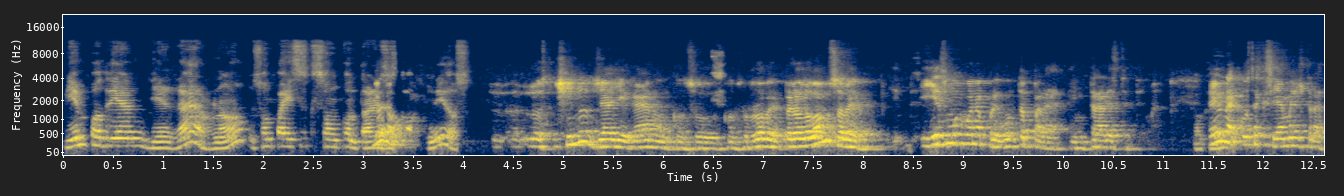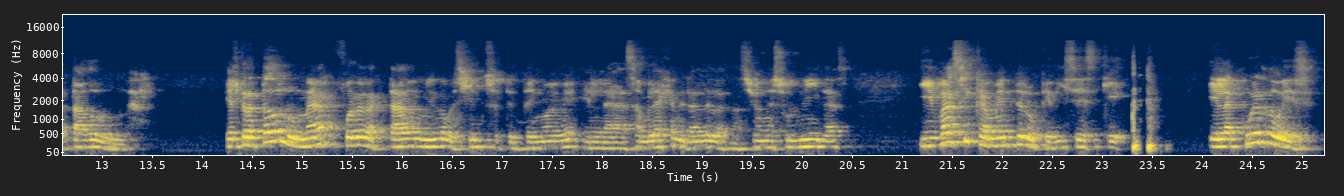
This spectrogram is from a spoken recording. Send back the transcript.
bien podrían llegar, ¿no? Son países que son contrarios a Estados Unidos. Los chinos ya llegaron con su, con su rover, pero lo vamos a ver. Y es muy buena pregunta para entrar a este tema. Hay una cosa que se llama el Tratado Lunar. El Tratado Lunar fue redactado en 1979 en la Asamblea General de las Naciones Unidas y básicamente lo que dice es que el acuerdo es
